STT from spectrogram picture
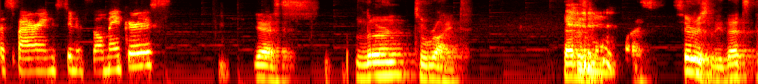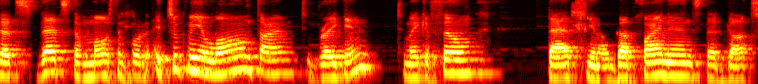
aspiring student filmmakers? Yes. Learn to write. That is my advice. Seriously, that's that's that's the most important. It took me a long time to break in to make a film that you know got finance, that got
